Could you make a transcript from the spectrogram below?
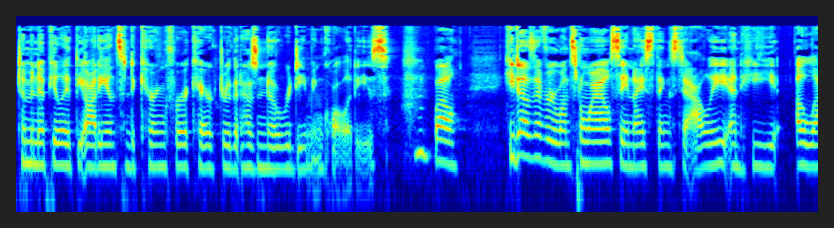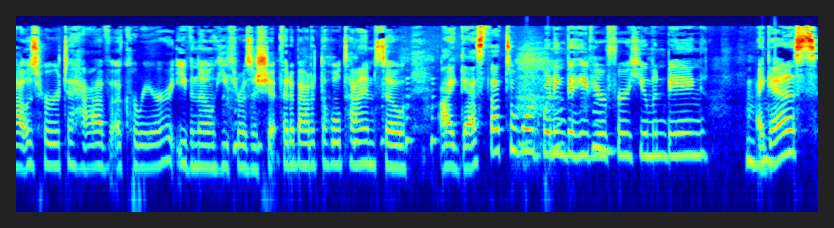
to manipulate the audience into caring for a character that has no redeeming qualities. well, he does every once in a while say nice things to Ally, and he allows her to have a career, even though he throws a shit fit about it the whole time. So I guess that's award winning behavior for a human being. I mm-hmm. guess.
